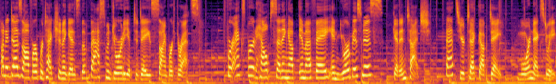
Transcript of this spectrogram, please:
but it does offer protection against the vast majority of today's cyber threats. For expert help setting up MFA in your business, get in touch. That's your tech update. More next week.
